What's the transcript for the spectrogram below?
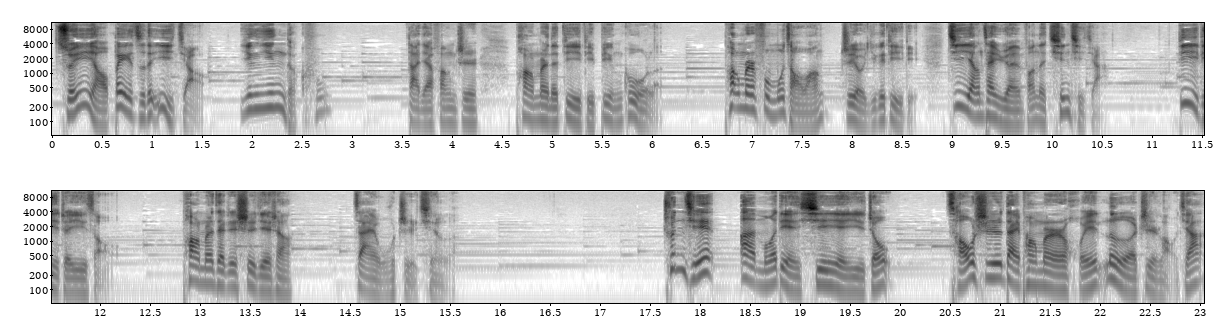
嘴咬被子的一角，嘤嘤的哭。大家方知胖妹儿的弟弟病故了。胖妹父母早亡，只有一个弟弟，寄养在远房的亲戚家。弟弟这一走，胖妹在这世界上再无至亲了。春节，按摩店歇业一周。曹师带胖妹回乐至老家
